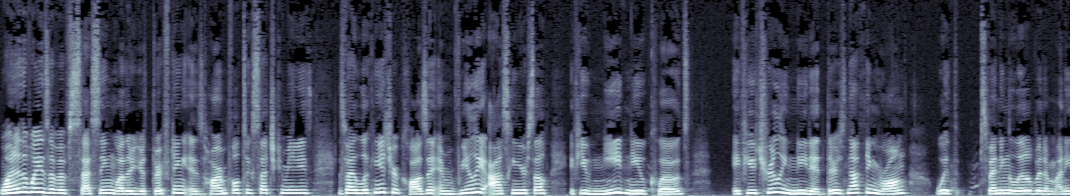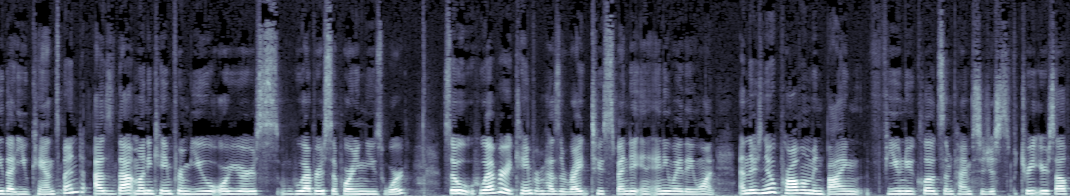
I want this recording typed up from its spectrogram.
One of the ways of assessing whether your thrifting is harmful to such communities is by looking at your closet and really asking yourself if you need new clothes. If you truly need it, there's nothing wrong with spending a little bit of money that you can spend as that money came from you or your whoever supporting you's work. So whoever it came from has the right to spend it in any way they want. And there's no problem in buying few new clothes sometimes to just treat yourself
